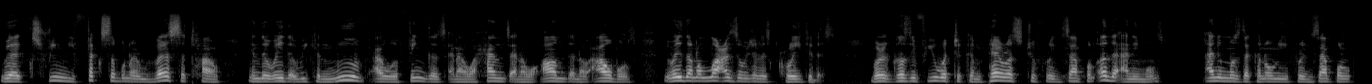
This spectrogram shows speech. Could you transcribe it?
we are extremely flexible and versatile in the way that we can move our fingers and our hands and our arms and our elbows, the way that Allah Azza wa has created us. Because if you were to compare us to, for example, other animals, animals that can only, for example,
